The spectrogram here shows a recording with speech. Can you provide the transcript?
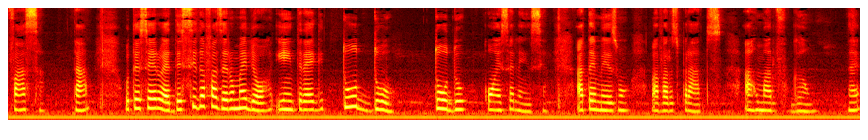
faça, tá? O terceiro é decida fazer o melhor e entregue tudo, tudo com excelência, até mesmo lavar os pratos, arrumar o fogão, né?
